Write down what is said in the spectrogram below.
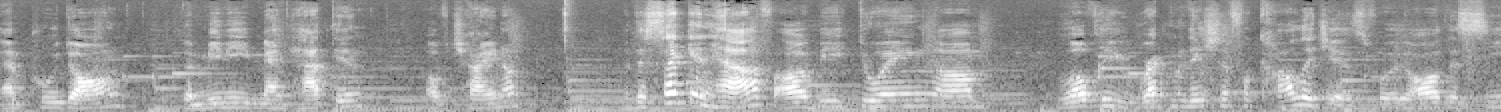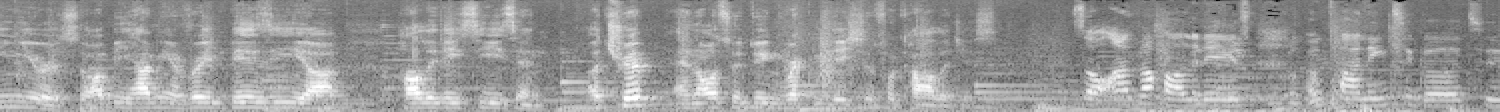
and Pudong, the mini Manhattan of China. The second half, I'll be doing um, lovely recommendations for colleges for all the seniors. So I'll be having a very busy uh, holiday season, a trip, and also doing recommendations for colleges. So on the holidays, I'm planning to go to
